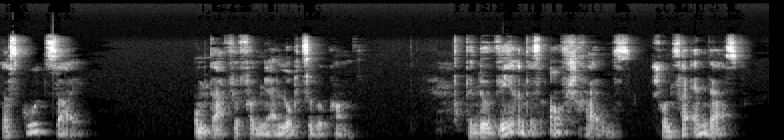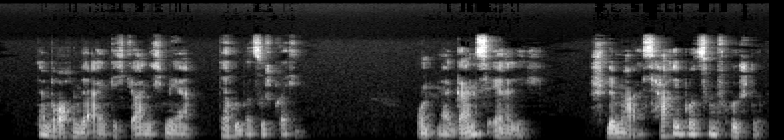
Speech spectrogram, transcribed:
das gut sei, um dafür von mir ein Lob zu bekommen. Wenn du während des Aufschreibens schon veränderst, dann brauchen wir eigentlich gar nicht mehr darüber zu sprechen. Und mal ganz ehrlich, schlimmer als Haribo zum Frühstück,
